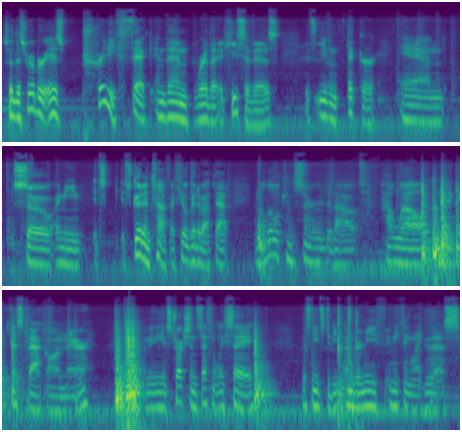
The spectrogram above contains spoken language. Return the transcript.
So this rubber is pretty thick and then where the adhesive is, it's even thicker. And so, I mean, it's, it's good and tough. I feel good about that. I'm a little concerned about how well I'm gonna get this back on there. I mean, the instructions definitely say this needs to be underneath anything like this.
